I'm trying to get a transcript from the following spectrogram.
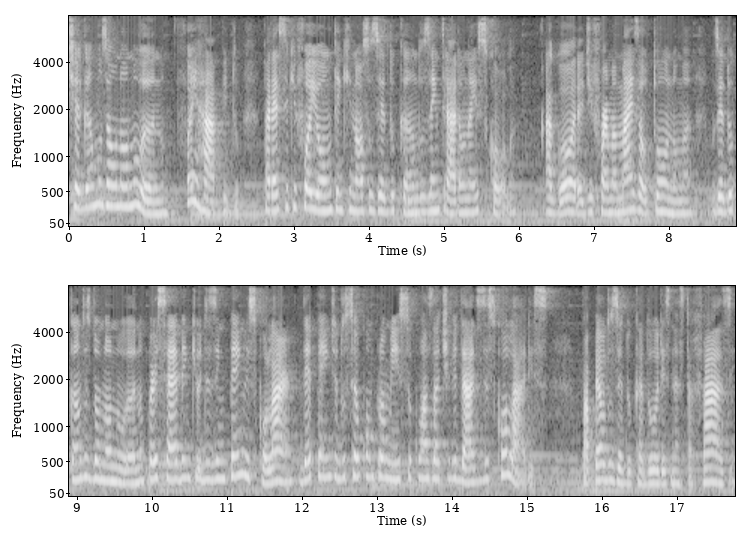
Chegamos ao nono ano. Foi rápido. Parece que foi ontem que nossos educandos entraram na escola. Agora, de forma mais autônoma, os educandos do nono ano percebem que o desempenho escolar depende do seu compromisso com as atividades escolares. O papel dos educadores nesta fase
